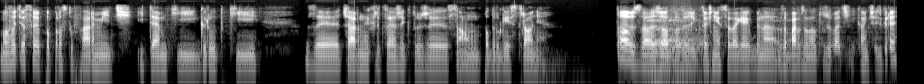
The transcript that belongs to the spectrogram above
możecie sobie po prostu farmić itemki, grudki, z czarnych rycerzy, którzy są po drugiej stronie. To już zależy od was, jeżeli ktoś nie chce tak jakby na, za bardzo nadużywać i kończyć gry,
